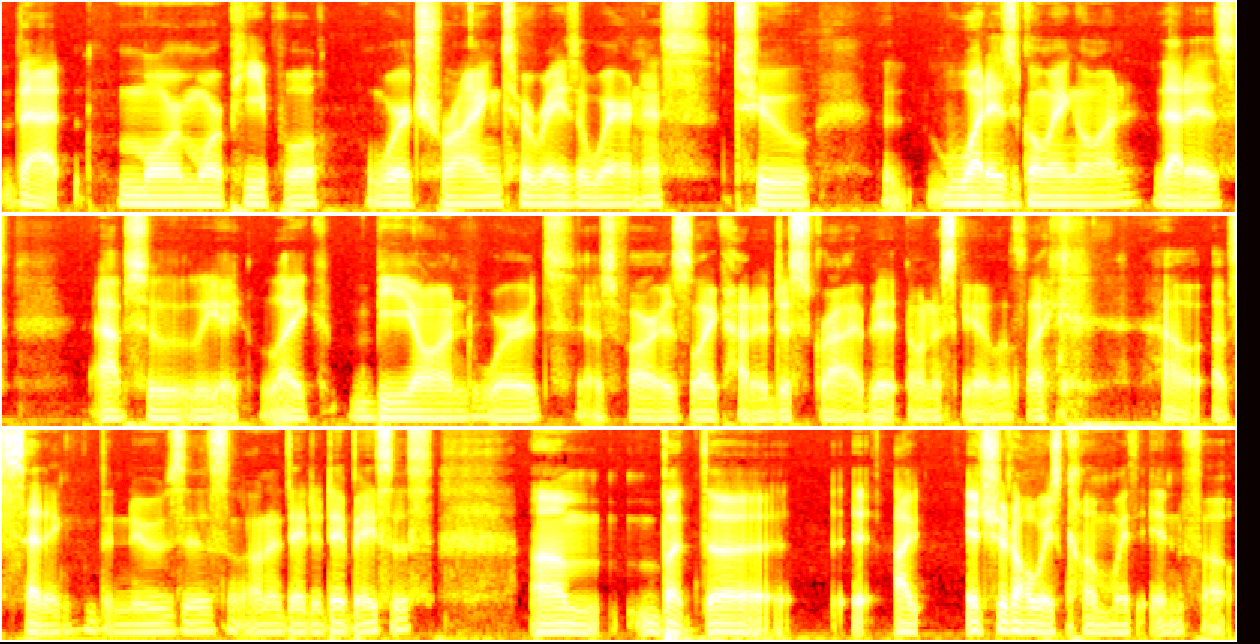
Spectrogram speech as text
that more and more people were trying to raise awareness to what is going on that is absolutely like beyond words as far as like how to describe it on a scale of like how upsetting the news is on a day-to-day basis. Um but the it, i it should always come with info.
